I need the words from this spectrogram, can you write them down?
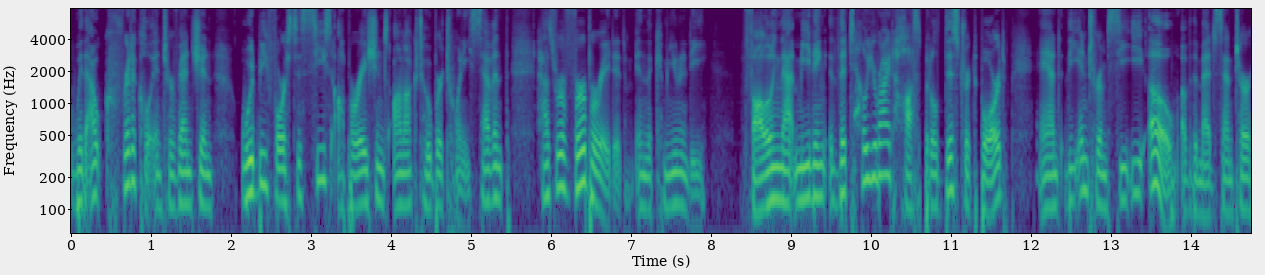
without critical intervention, would be forced to cease operations on October 27th has reverberated in the community. Following that meeting, the Telluride Hospital District Board and the interim CEO of the Med Center,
